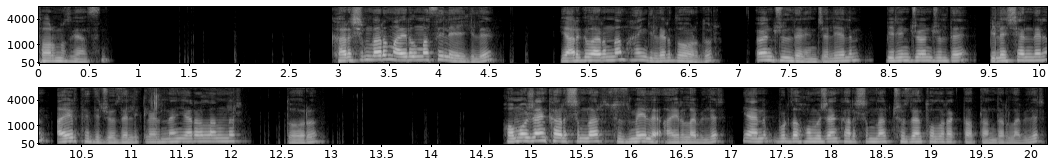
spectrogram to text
Sorumuz gelsin. Karışımların ayrılması ile ilgili yargılarından hangileri doğrudur? Öncülleri inceleyelim. Birinci öncülde bileşenlerin ayırt edici özelliklerinden yararlanılır. Doğru. Homojen karışımlar süzme ile ayrılabilir. Yani burada homojen karışımlar çözelti olarak da adlandırılabilir.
